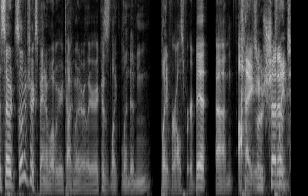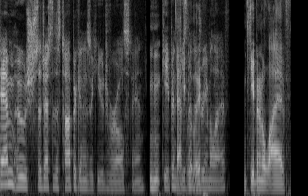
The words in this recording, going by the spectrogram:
So sort of to expand on what we were talking about earlier, because like Lyndon played Varolz for a bit. Um, I So shout played, out Tim who suggested this topic and is a huge Varolz stan. Mhm, Keeping keeping absolutely. the dream alive. Keeping it alive.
